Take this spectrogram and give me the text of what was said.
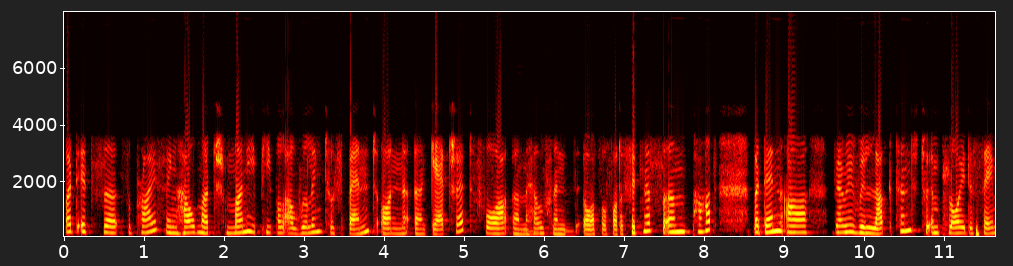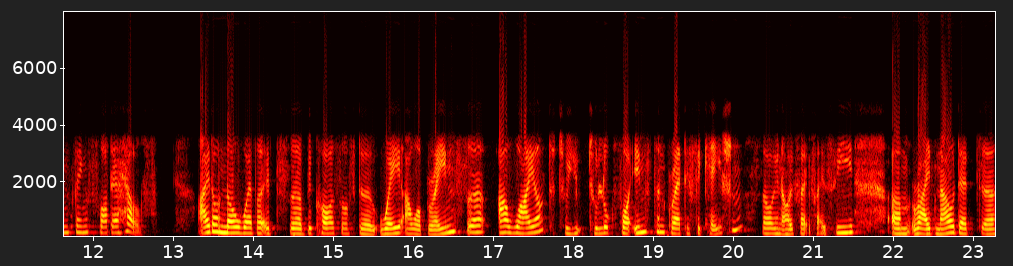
but it's uh, surprising how much money people are willing to spend on a gadget for um, health and also for the fitness um part, but then are very reluctant to employ the same things for their health. I don't know whether it's uh, because of the way our brains uh, are wired to to look for instant gratification. So you know, if I, if I see um, right now that uh,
